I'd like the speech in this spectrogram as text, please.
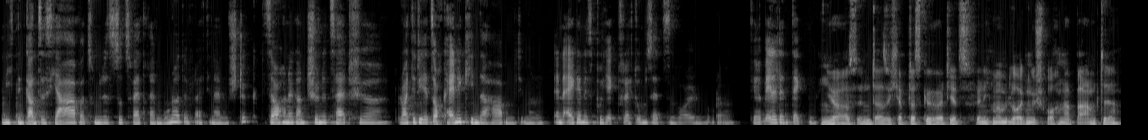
Nicht ein ganzes Jahr, aber zumindest so zwei, drei Monate vielleicht in einem Stück. Das ist ja auch eine ganz schöne Zeit für Leute, die jetzt auch keine Kinder haben, die mal ein eigenes Projekt vielleicht umsetzen wollen oder die Welt entdecken. Ja, es sind, also ich habe das gehört jetzt, wenn ich mal mit Leuten gesprochen habe, Beamte.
